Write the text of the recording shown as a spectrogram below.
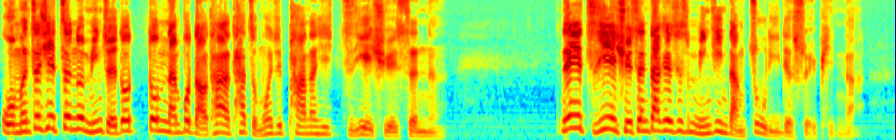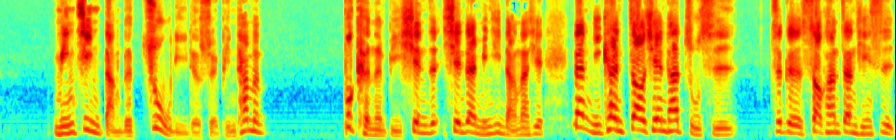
我们这些争论名嘴都都难不倒他，他怎么会去怕那些职业学生呢？那些职业学生大概就是民进党助理的水平啊，民进党的助理的水平，他们不可能比现在现在民进党那些。那你看赵先他主持这个少康战情室。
